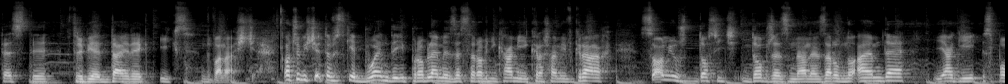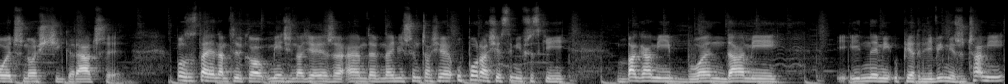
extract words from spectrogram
testy w trybie DirectX 12. Oczywiście te wszystkie błędy i problemy ze sterownikami i crashami w grach są już dosyć dobrze znane zarówno AMD, jak i społeczności graczy. Pozostaje nam tylko mieć nadzieję, że AMD w najbliższym czasie upora się z tymi wszystkimi bugami, błędami i innymi upierdliwymi rzeczami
